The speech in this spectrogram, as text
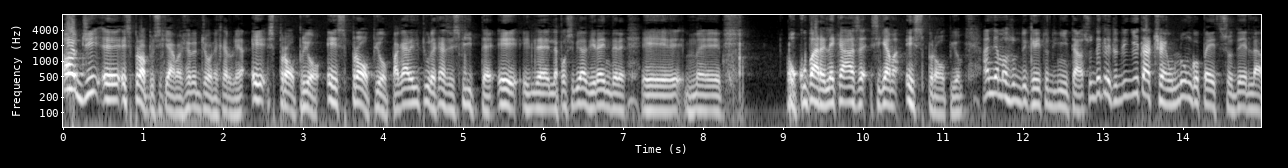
Oggi eh, esproprio si chiama, c'è ragione Carolina, esproprio, esproprio, pagare di più le case sfitte e il, la possibilità di rendere eh, eh, Occupare le case si chiama esproprio. Andiamo sul decreto dignità. Sul decreto dignità c'è un lungo pezzo della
